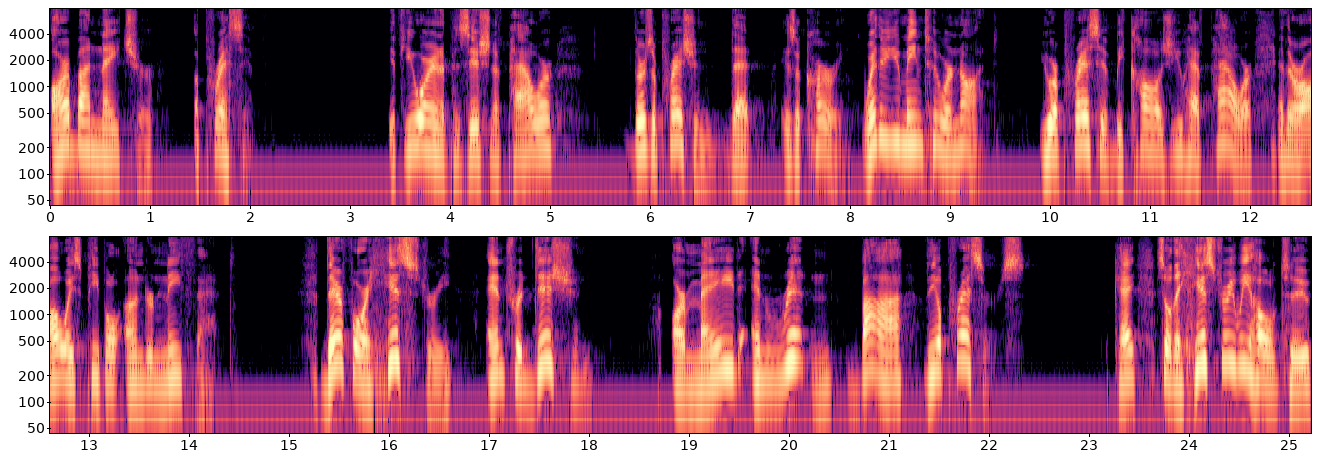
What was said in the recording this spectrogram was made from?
are by nature oppressive. If you are in a position of power, there's oppression that is occurring, whether you mean to or not. You're oppressive because you have power, and there are always people underneath that. Therefore, history and tradition are made and written by the oppressors. Okay? So the history we hold to,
